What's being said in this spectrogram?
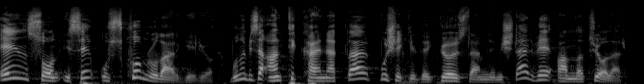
en son ise uskumrular geliyor. Bunu bize antik kaynaklar bu şekilde gözlemlemişler ve anlatıyorlar.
